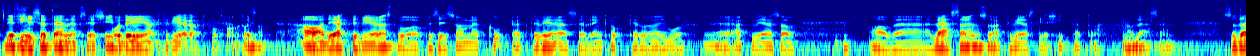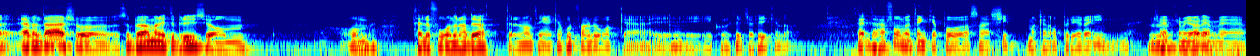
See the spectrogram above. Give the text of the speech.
Det finns ett NFC-chip. Och det är aktiverat fortfarande? Liksom? Ja, det aktiveras då precis som ett kort aktiveras mm. eller en klocka då i vår eh, aktiveras av, mm. av eh, läsaren så aktiveras det chippet då, mm. av läsaren. Så där, även där så, så behöver man inte bry sig om, om telefonen har dött eller någonting. Jag kan fortfarande åka i, i, i kollektivtrafiken då. Det här får mig att tänka på sådana här chip man kan operera in. Mm. Kan, kan man göra det med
